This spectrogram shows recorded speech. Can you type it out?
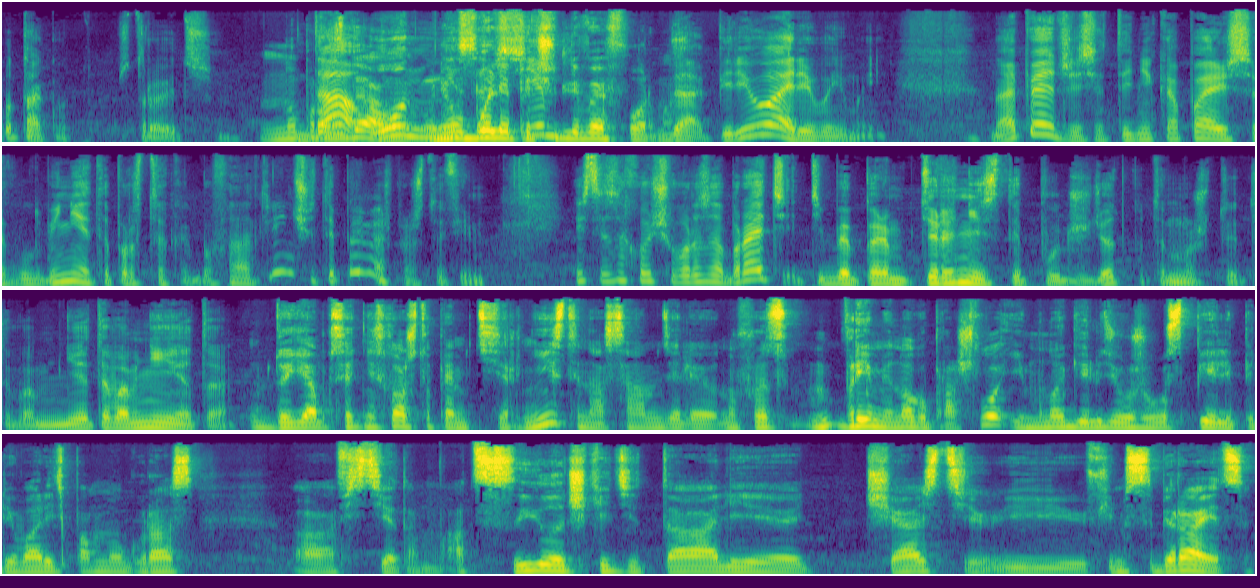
вот так вот строится. Ну, да, просто, да, он у не него более совсем- причудливая форма. Да, перевариваемый. Но опять же, если ты не копаешься в глубине, это просто как бы фанат Линча, ты поймешь, про что фильм. Если ты захочешь его разобрать, тебя прям тернистый путь ждет, потому что это вам не это, вам не это. Да я бы, кстати, не сказал, что прям тернистый, на самом деле. Ну, просто времени много прошло, и многие люди уже успели переварить по много раз а, все там отсылочки, детали, части, и фильм собирается.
